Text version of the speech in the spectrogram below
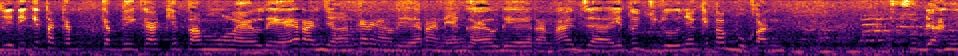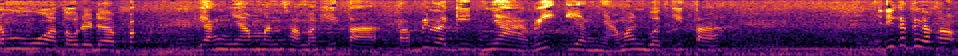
Jadi kita ket- ketika kita mulai LDRan, jangan kan LDRan ya, nggak LDRan aja. Itu judulnya kita bukan sudah nemu atau udah dapet yang nyaman sama kita, tapi lagi nyari yang nyaman buat kita. Jadi ketika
